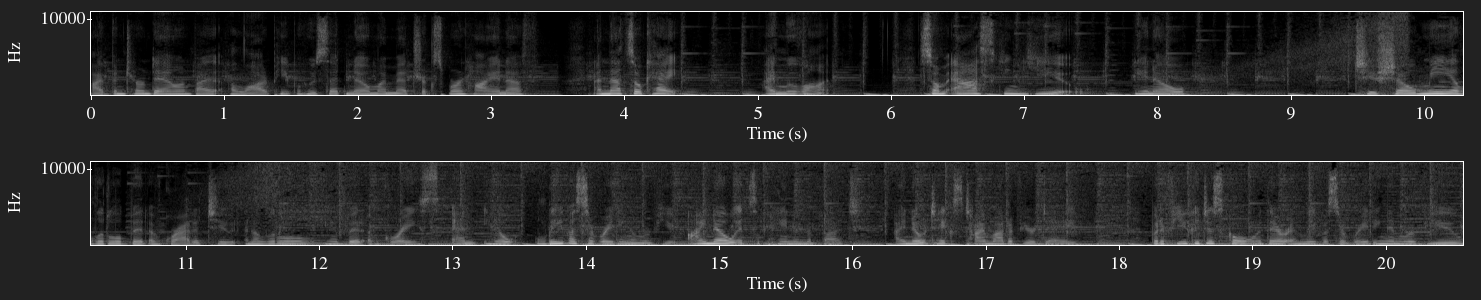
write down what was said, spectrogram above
I've been turned down by a lot of people who said no, my metrics weren't high enough, and that's okay. I move on. So I'm asking you, you know, to show me a little bit of gratitude and a little bit of grace and you know leave us a rating and review. I know it's a pain in the butt. I know it takes time out of your day. But if you could just go over there and leave us a rating and review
